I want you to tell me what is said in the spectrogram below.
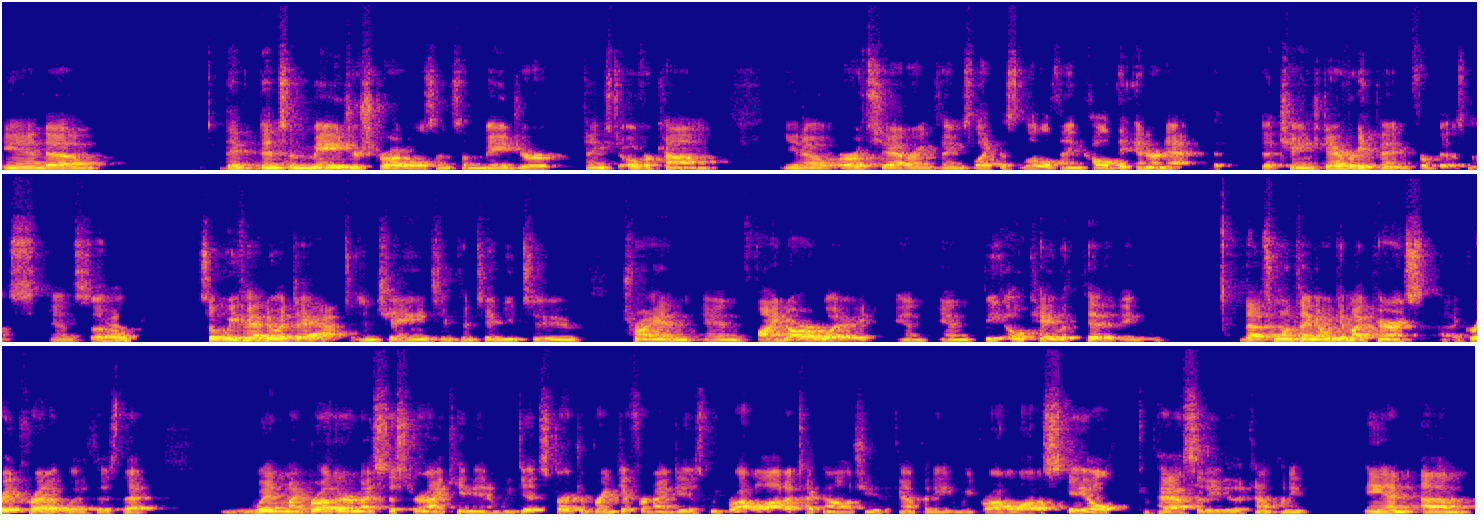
and um, they've been some major struggles and some major things to overcome. You know, earth-shattering things like this little thing called the internet that that changed everything for business. And so, yeah. so we've had to adapt and change and continue to try and, and find our way and and be okay with pivoting. That's one thing I would give my parents a great credit with is that when my brother and my sister and I came in and we did start to bring different ideas, we brought a lot of technology to the company and we brought a lot of scale capacity to the company. And um,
